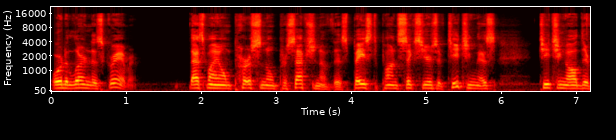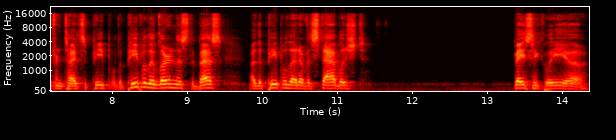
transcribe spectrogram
or to learn this grammar. That's my own personal perception of this based upon six years of teaching this, teaching all different types of people. The people that learn this the best are the people that have established basically a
